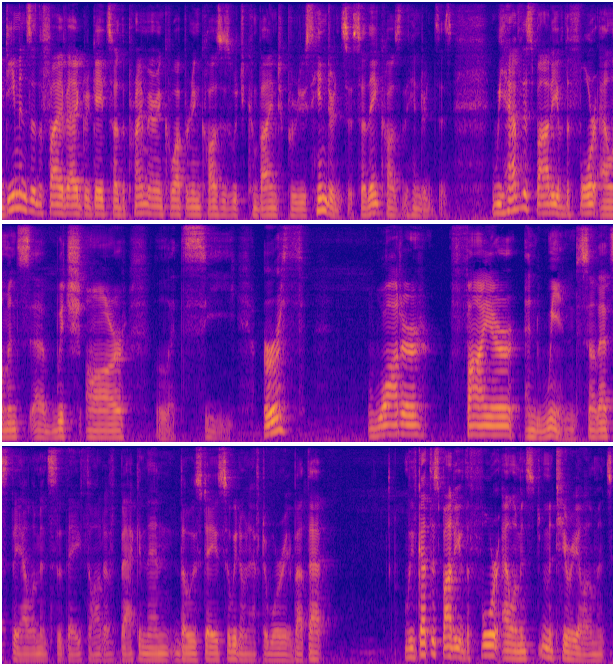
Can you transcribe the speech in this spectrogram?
demons of the five aggregates are the primary and cooperating causes which combine to produce hindrances. So they cause the hindrances we have this body of the four elements, uh, which are, let's see, earth, water, fire, and wind. So that's the elements that they thought of back in then those days. So we don't have to worry about that. We've got this body of the four elements, material elements,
